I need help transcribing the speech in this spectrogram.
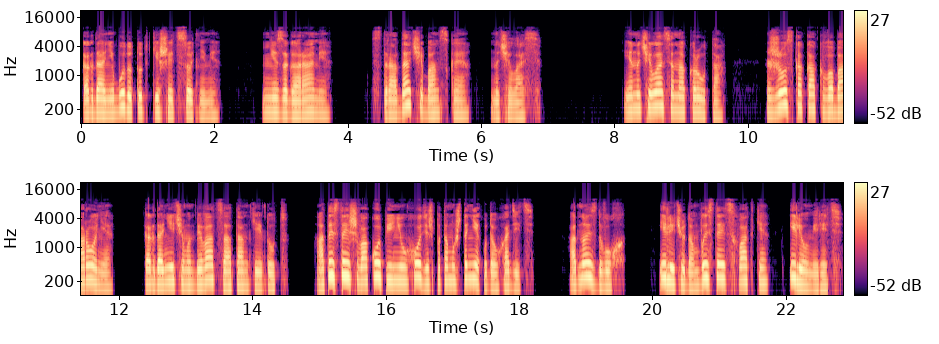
когда они будут тут кишить сотнями. Не за горами. Страда чебанская началась. И началась она круто, жестко, как в обороне, когда нечем отбиваться, а танки идут. А ты стоишь в окопе и не уходишь, потому что некуда уходить. Одно из двух. Или чудом выстоять в схватке, или умереть.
